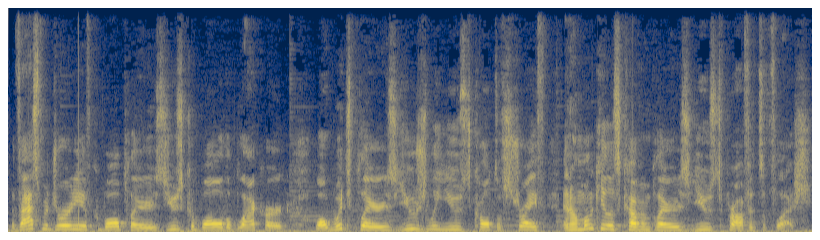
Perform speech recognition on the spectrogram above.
The vast majority of Kabal players used Kabal the Blackheart, while Witch players usually used Cult of Strife, and Homunculus Coven players used Prophets of Flesh.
